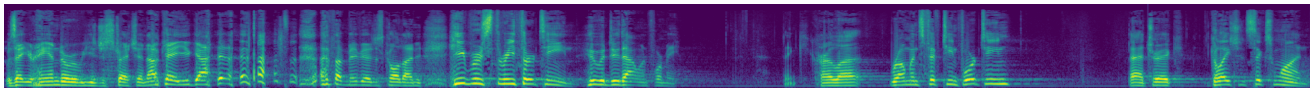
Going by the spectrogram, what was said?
Was that your hand or were you just stretching? Okay, you got it. I thought maybe I just called on you. Hebrews 3:13. Who would do that one for me? Thank you, Carla. Romans 15:14. Patrick. Galatians 6:1.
